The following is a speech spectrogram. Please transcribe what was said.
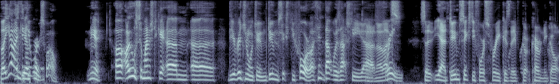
but yeah, I Oh, think yeah, it works well. Yeah. Uh, I also managed to get um uh the original Doom, Doom sixty four. I think that was actually uh, no, free. So yeah, Doom 64 is free because they've got currently got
